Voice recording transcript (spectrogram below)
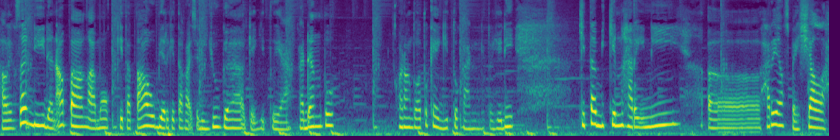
hal yang sedih dan apa nggak mau kita tahu biar kita nggak sedih juga kayak gitu ya. Kadang tuh orang tua tuh kayak gitu kan gitu. Jadi kita bikin hari ini uh, hari yang spesial lah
